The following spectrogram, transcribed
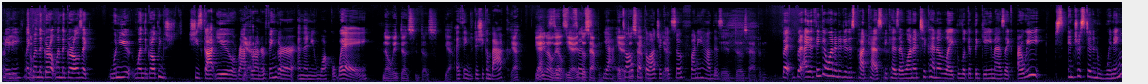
Maybe mean, like some- when the girl when the girl's like when you when the girl thinks she's got you wrapped Yeah. around her finger, and then you walk away. No, it does. It does. Yeah. I think does she come back? Yeah. Yeah. you know, so yeah, it does happen. Yeah, it's all does happen. psychological. Yeah. It's so funny how this. It does happen. But but I think I wanted to do this podcast because I wanted to kind of like look at the game as like, are we just interested in winning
